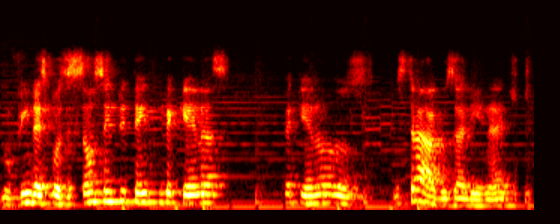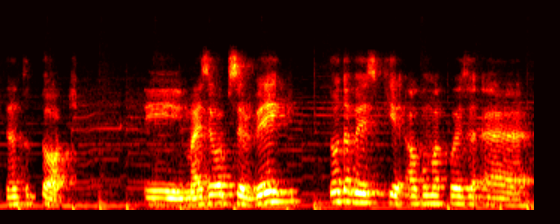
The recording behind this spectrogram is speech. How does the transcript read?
no fim da exposição sempre tem pequenas pequenos estragos ali, né, de tanto toque. E, mas eu observei que toda vez que alguma coisa é,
